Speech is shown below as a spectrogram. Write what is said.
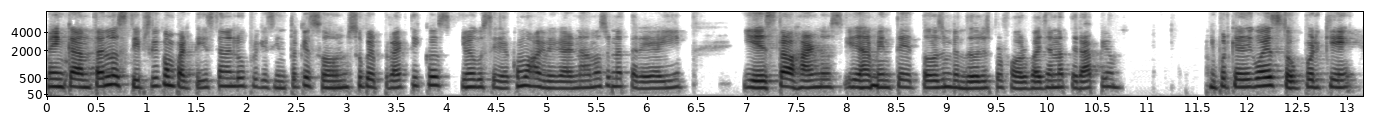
Me encantan los tips que compartiste, Ana porque siento que son súper prácticos y me gustaría como agregar nada más una tarea ahí y es trabajarnos. Idealmente todos los emprendedores, por favor, vayan a terapia. ¿Y por qué digo esto? Porque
